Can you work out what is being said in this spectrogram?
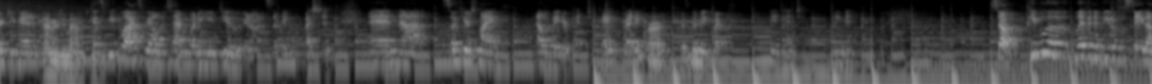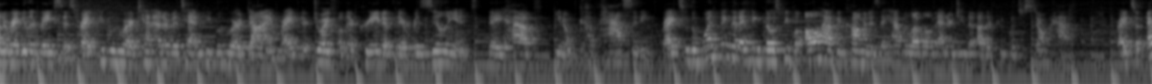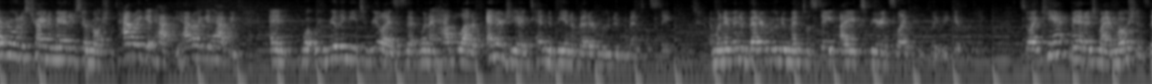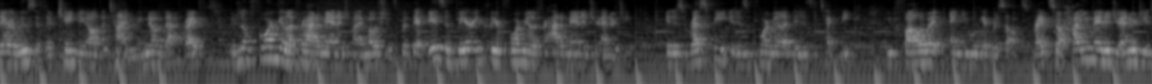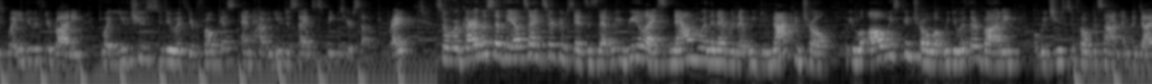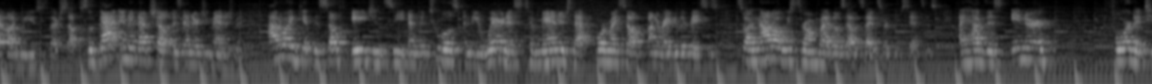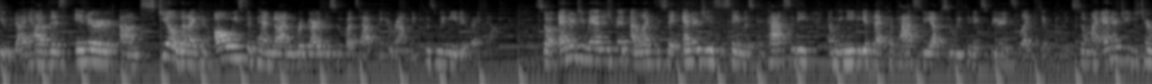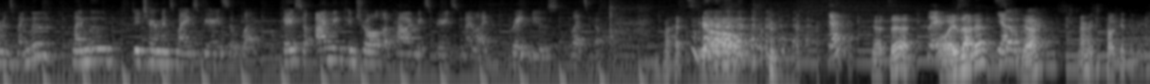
energy management. Energy management. Because people ask me all the time, what do you do? You know, it's a big question. And uh, so here's my elevator pitch, okay? Ready? All right, It's gonna be quick. Pay attention. Lean in. So, people who live in a beautiful state on a regular basis, right? People who are 10 out of a 10, people who are dime, right? They're joyful, they're creative, they're resilient, they have, you know, capacity, right? So, the one thing that I think those people all have in common is they have a level of energy that other people just don't have, right? So, everyone is trying to manage their emotions. How do I get happy? How do I get happy? And what we really need to realize is that when I have a lot of energy, I tend to be in a better mood and mental state. And when I'm in a better mood and mental state, I experience life completely differently. So I can't manage my emotions. They're elusive, they're changing all the time. We know that, right? There's no formula for how to manage my emotions, but there is a very clear formula for how to manage your energy. It is a recipe, it is a formula, it is a technique. You follow it and you will get results, right? So, how you manage your energy is what you do with your body, what you choose to do with your focus, and how you decide to speak to yourself, right? So, regardless of the outside circumstances that we realize now more than ever that we do not control, we will always control what we do with our body, what we choose to focus on, and the dialogue we use with ourselves. So, that in a nutshell is energy management. How do I get the self agency and the tools and the awareness to manage that for myself on a regular basis so I'm not always thrown by those outside circumstances? I have this inner fortitude. I have this inner um, skill that I can always depend on regardless of what's happening around me because we need it right now. So energy management, I like to say energy is the same as capacity and we need to get that capacity up so we can experience life differently. So my energy determines my mood, my mood determines my experience of life. Okay, so I'm in control of how I'm experiencing my life. Great news, let's go. Let's go. That That's it. Clear? Oh, is that it? Yeah. So Yeah? All right, felt good to me.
